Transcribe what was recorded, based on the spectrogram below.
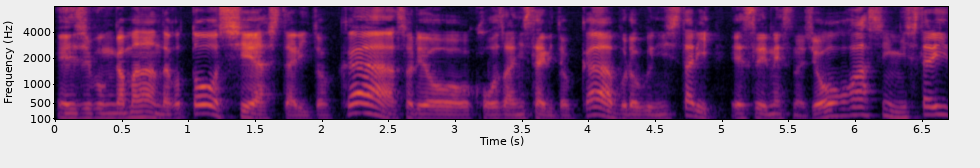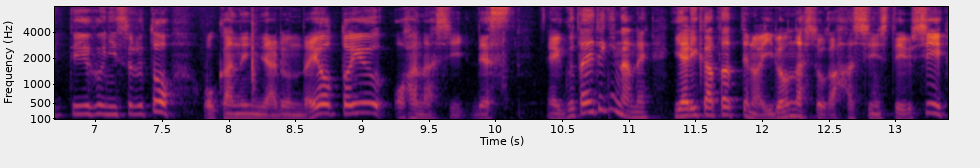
えー、自分が学んだことをシェアしたりとかそれを講座にしたりとかブログにしたり SNS の情報発信にしたりっていう風にするとお金になるんだよというお話です。えー、具体的なねやり方っていうのはいろんな人が発信しているし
